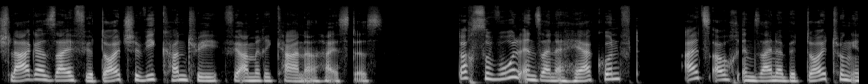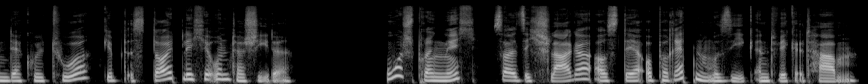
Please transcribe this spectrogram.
Schlager sei für Deutsche wie Country für Amerikaner, heißt es. Doch sowohl in seiner Herkunft als auch in seiner Bedeutung in der Kultur gibt es deutliche Unterschiede. Ursprünglich soll sich Schlager aus der Operettenmusik entwickelt haben,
